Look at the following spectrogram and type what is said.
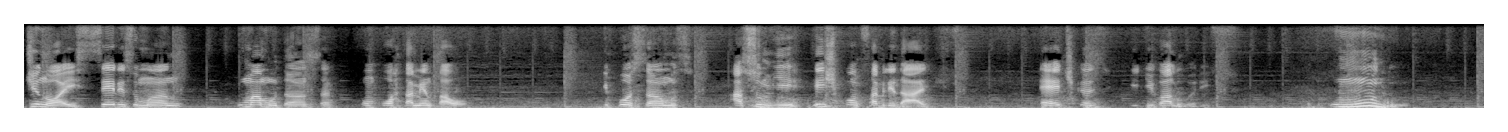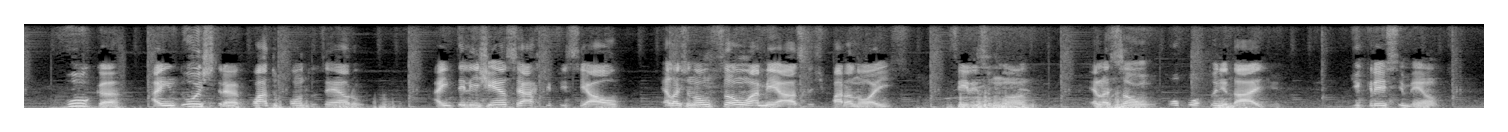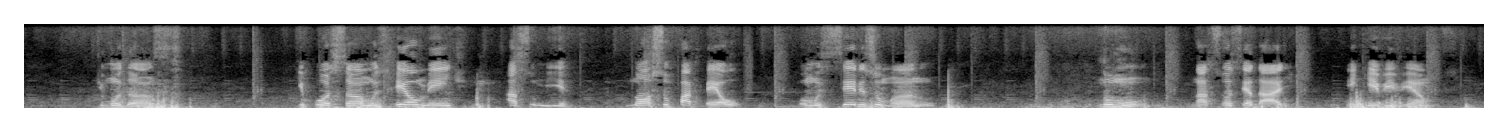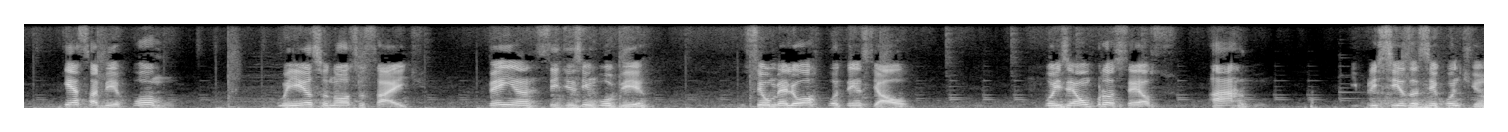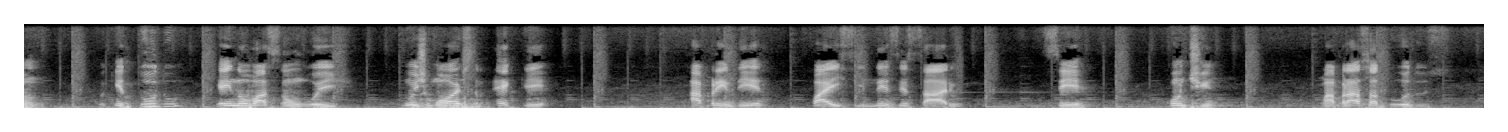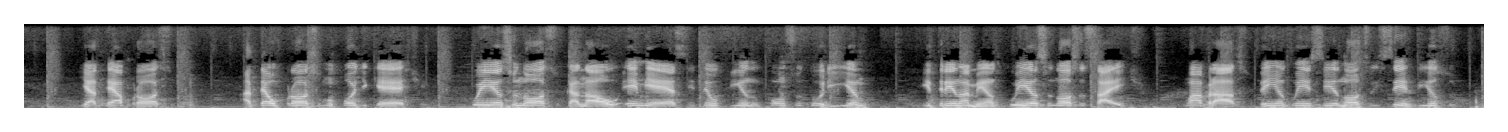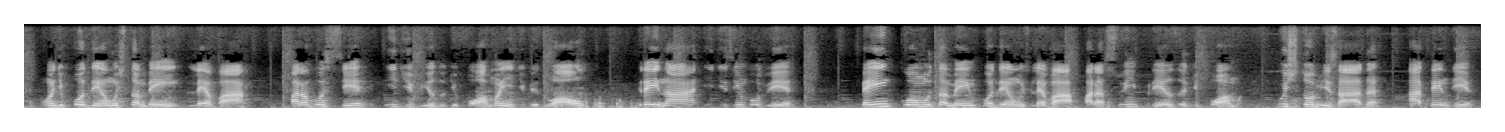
de nós, seres humanos, uma mudança comportamental, que possamos assumir responsabilidades éticas e de valores. O mundo VUCA, a indústria 4.0, a inteligência artificial, elas não são ameaças para nós, seres humanos. Elas são oportunidade de crescimento, de mudança que possamos realmente assumir nosso papel como seres humanos no mundo, na sociedade em que vivemos. Quer saber como? Conheça o nosso site. Venha se desenvolver o seu melhor potencial, pois é um processo árduo e precisa ser contínuo, porque tudo que a inovação hoje nos mostra é que aprender faz-se necessário ser contínuo. Um abraço a todos e até a próxima. Até o próximo podcast. Conheça o nosso canal MS Delfino Consultoria e Treinamento. Conheça o nosso site. Um abraço. Venha conhecer nossos serviços, onde podemos também levar para você, indivíduo, de forma individual, treinar e desenvolver, bem como também podemos levar para a sua empresa de forma customizada, atender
